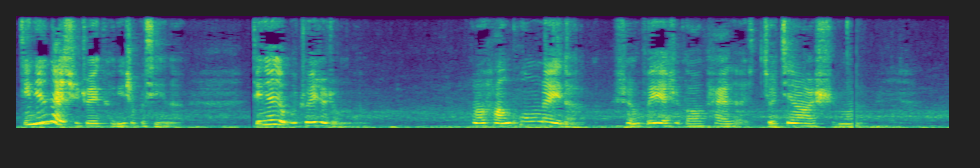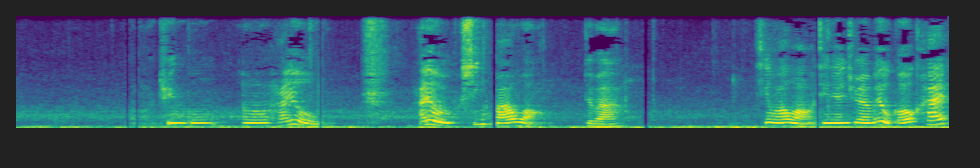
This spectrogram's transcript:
今天再去追肯定是不行的，今天就不追这种了。然后航空类的，沈飞也是高开的，就歼二十嘛。军工，嗯，还有还有新华网，对吧？新华网今天居然没有高开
